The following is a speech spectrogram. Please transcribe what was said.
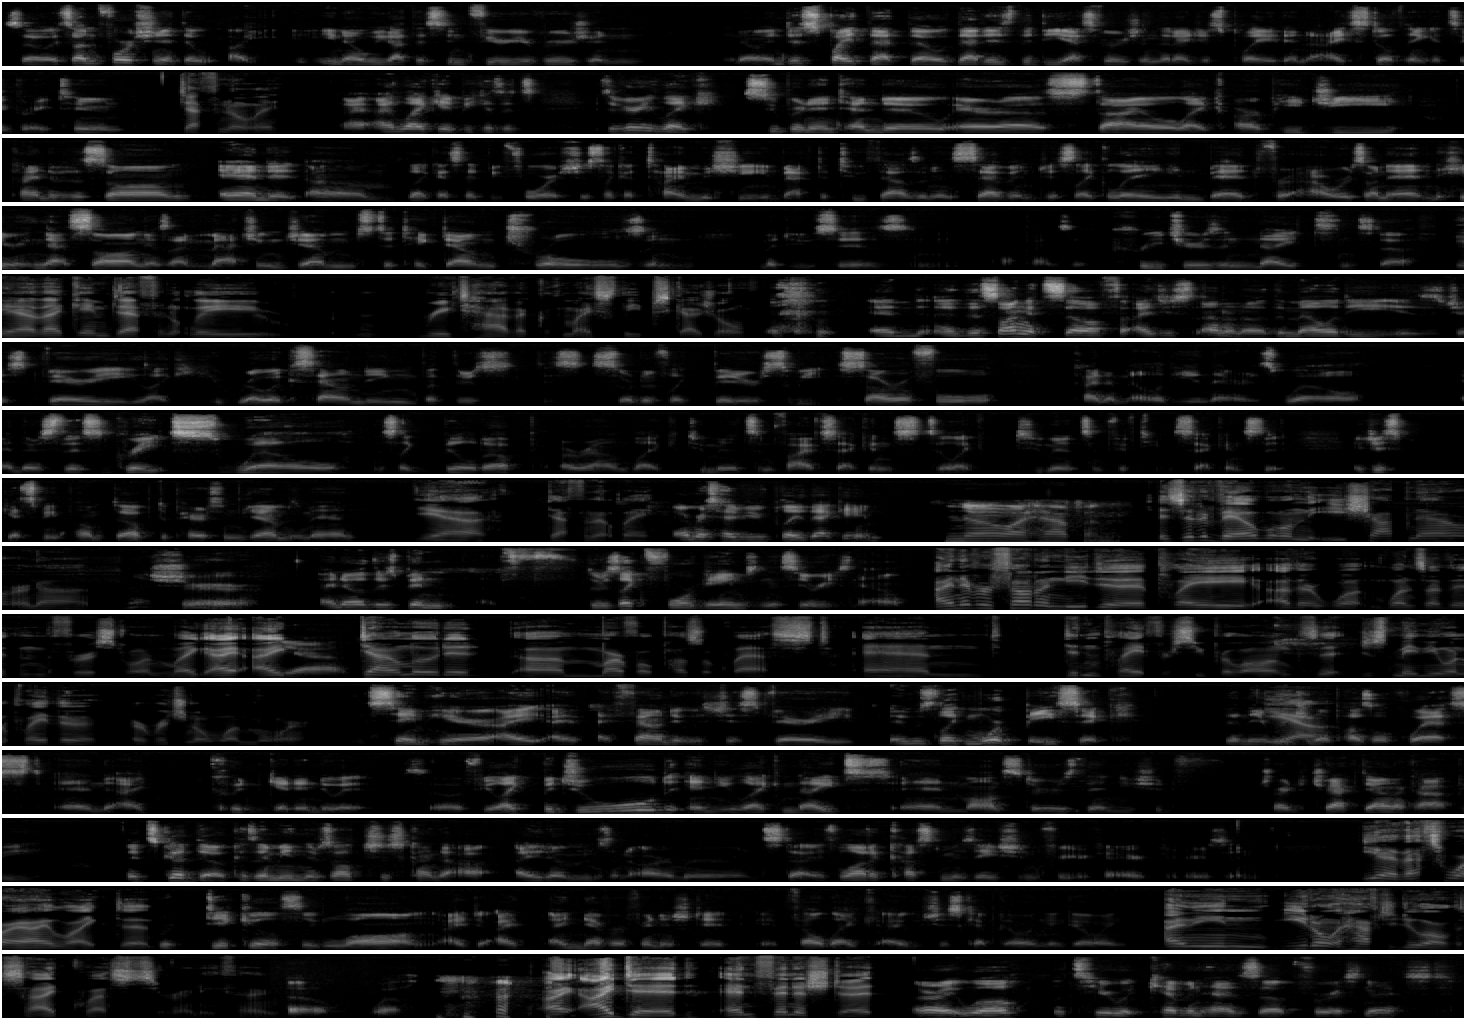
so it's unfortunate that uh, you know we got this inferior version. You know, and despite that though, that is the DS version that I just played, and I still think it's a great tune. Definitely. I, I like it because it's it's a very like Super Nintendo era style like RPG kind of a song and it um like i said before it's just like a time machine back to 2007 just like laying in bed for hours on end hearing that song as i'm matching gems to take down trolls and medusas and kinds of creatures and knights and stuff Yeah, that game definitely wreaked havoc with my sleep schedule. and uh, the song itself i just i don't know the melody is just very like heroic sounding but there's this sort of like bittersweet sorrowful kind of melody in there as well and there's this great swell this like build up around like two minutes and five seconds to like two minutes and 15 seconds that it just gets me pumped up to pair some gems man Yeah, definitely. Emrys, have you played that game No, I haven't. Is it available on the eShop now or not? i'm not sure I know there's been there's like four games in the series now. I never felt a need to play other one, ones other than the first one. Like I, I yeah, downloaded um, Marvel Puzzle Quest and didn't play it for super long because it just made me want to play the original one more. same here. I, I I found it was just very. It was like more basic than the Yeah. original Puzzle Quest, and I couldn't get into it. So if you like Bejeweled and you like knights and monsters, then you should try to track down a copy. It's good though, because I mean, there's all just kind of uh, items and armor and stuff. It's a lot of customization for your characters and Yeah, that's why I liked it. ridiculously long. I, I, I never finished it. It felt like I was just kept going and going. I mean, you don't have to do all the side quests or anything. Oh well. I, I did and finished it. All right. Well, let's hear what Kevin has up for us next.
